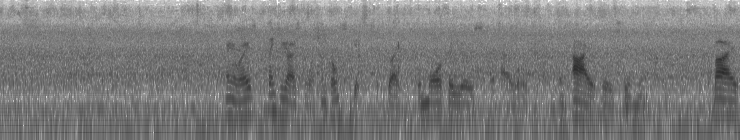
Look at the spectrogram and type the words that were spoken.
Anyways, thank you guys for watching. Don't forget to subscribe for more videos I will and I will see you. Next. Bye.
